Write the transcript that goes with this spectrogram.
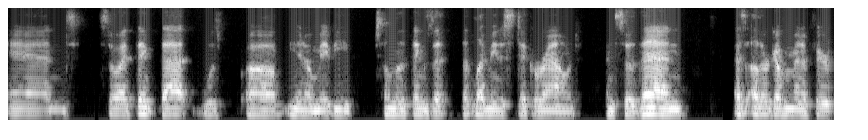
And so I think that was, uh, you know, maybe some of the things that, that led me to stick around. And so then, as other government affairs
